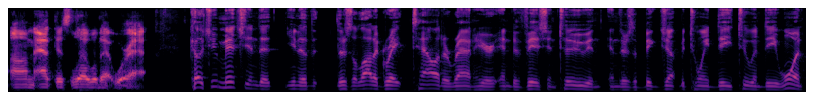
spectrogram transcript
um, at this level that we're at. Coach, you mentioned that you know there's a lot of great talent around here in Division Two, and, and there's a big jump between D two and D one.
